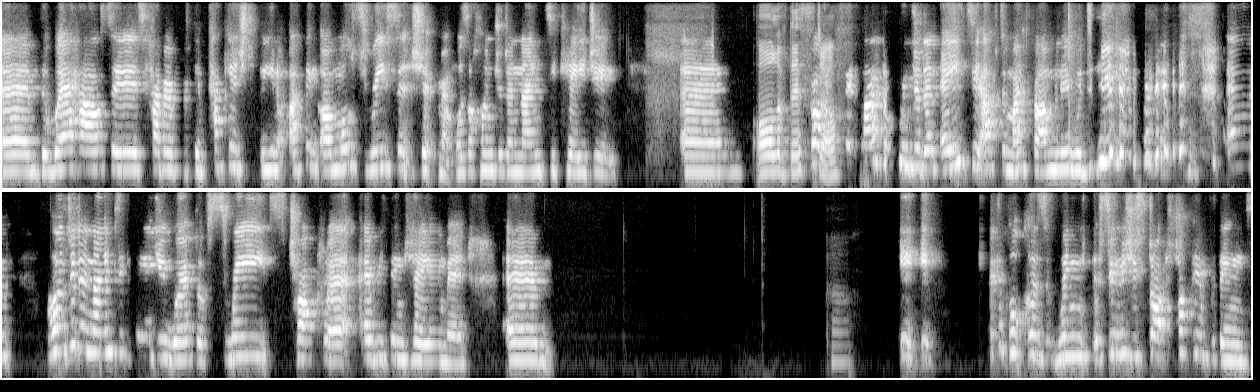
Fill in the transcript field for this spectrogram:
um, the warehouses, have everything packaged. You know, I think our most recent shipment was 190 kg. Um, All of this stuff. 180 after my family were dealing with it. Um, 190 kg worth of sweets, chocolate, everything came in. Um, oh. it, it difficult because when as soon as you start shopping for things,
